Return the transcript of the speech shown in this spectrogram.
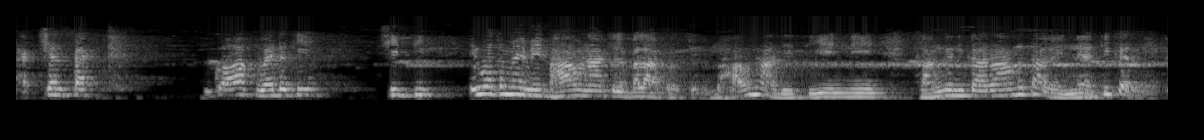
ඇක්ෂන් පැක්ට් ගාක් වැඩකි සිද්ධි ඒව තමයි මේ භාවනා කියලා බලාපොරොත්තු වෙන්නේ. භාවනාදී තියෙන්නේ සංගනිකාරාමතාවෙන් නැති කරන එක.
